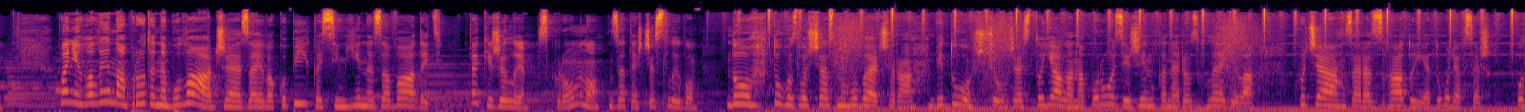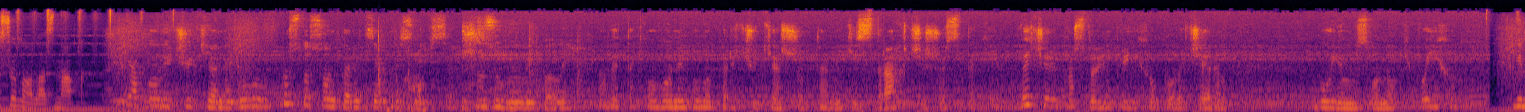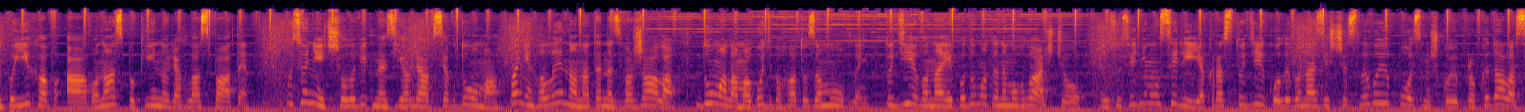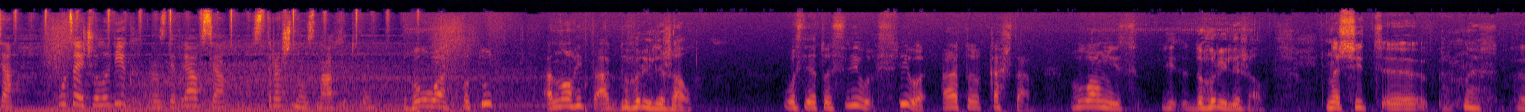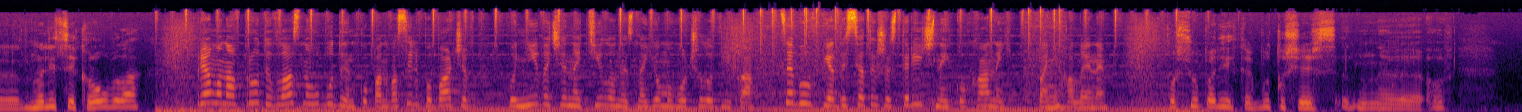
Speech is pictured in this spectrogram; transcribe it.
Пані Галина проти не була, адже зайва копійка сім'ї не завадить. Так і жили скромно, зате щасливо. До того злощасного вечора біду, що вже стояла на порозі, жінка не розгледіла. Хоча зараз згадує, доля все ж посилала знак. Ніякого відчуття не було. Просто сон перед цим приснився, що зуби випали. Але такого не було перечуття, що там якийсь страх чи щось таке. Ввечері просто він приїхав повечеряв. Був йому дзвонок і поїхав. Він поїхав, а вона спокійно лягла спати. Усю ніч чоловік не з'являвся вдома. Пані Галина на те не зважала. Думала, мабуть, багато замовлень. Тоді вона і подумати не могла, що у сусідньому селі, якраз тоді, коли вона зі щасливою посмішкою прокидалася, у цей чоловік роздивлявся страшну знахідку. Голова отут, а ноги так, догори лежав. Ось це сліва, сліва, а це каштан. Голова вниз догори лежав. Значить, е, на, е, ліці кров була. Прямо навпроти власного будинку пан Василь побачив понівечене тіло незнайомого чоловіка. Це був 56-річний коханий пані Галини. Пощупали, як будто ще е,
